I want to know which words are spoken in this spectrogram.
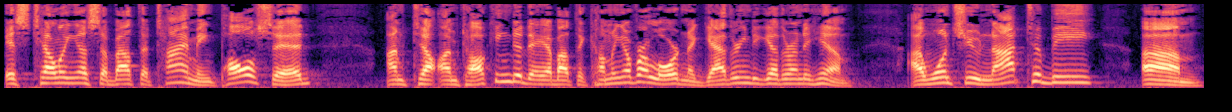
it's telling us about the timing. Paul said, I'm, tell I'm talking today about the coming of our Lord and a gathering together unto Him. I want you not to be um,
